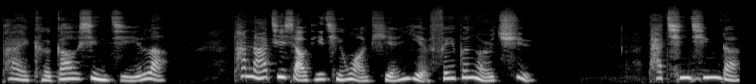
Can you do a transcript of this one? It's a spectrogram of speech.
派克高兴极了，他拿起小提琴往田野飞奔而去。他轻轻地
